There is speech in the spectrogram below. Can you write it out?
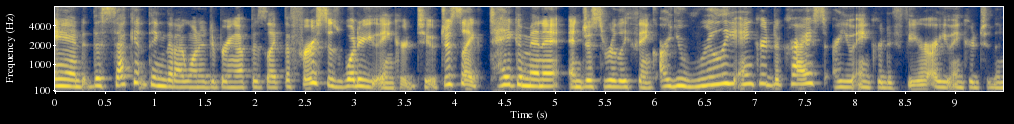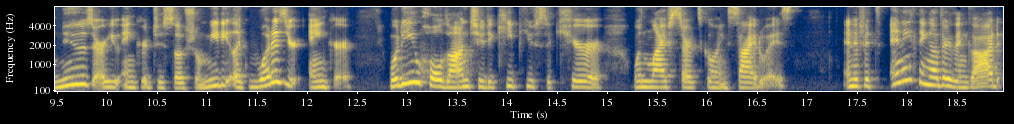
And the second thing that I wanted to bring up is like the first is what are you anchored to? Just like take a minute and just really think are you really anchored to Christ? Are you anchored to fear? Are you anchored to the news? Are you anchored to social media? Like, what is your anchor? What do you hold on to to keep you secure when life starts going sideways? And if it's anything other than God,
